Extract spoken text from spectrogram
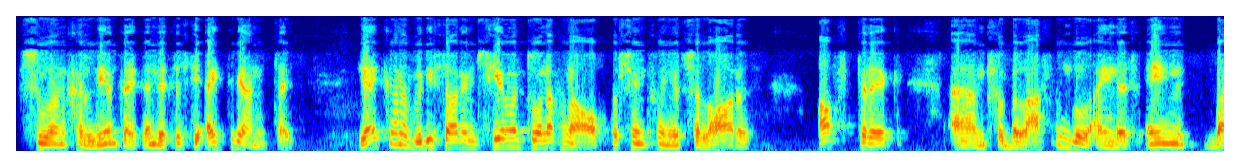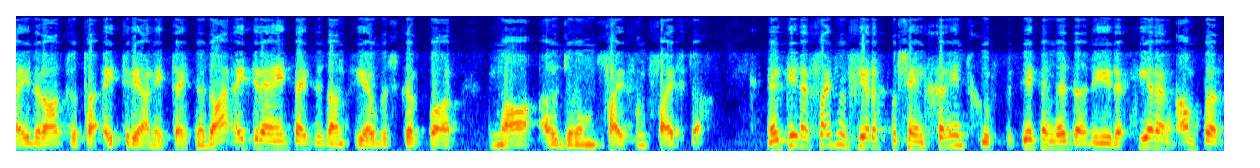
so 'n geleentheid en dit is die uitreaniteit. Jy kan op hierdie stadium 27.5% van jou salaris aftrek um, vir belastingdoeleindes en bydra tot 'n uitreaniteit. Nou daai uitreaniteit is dan vir jou beskikbaar na ouderdom 55. Nou teen 'n 45% grensgroep beteken dit dat die regering amper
